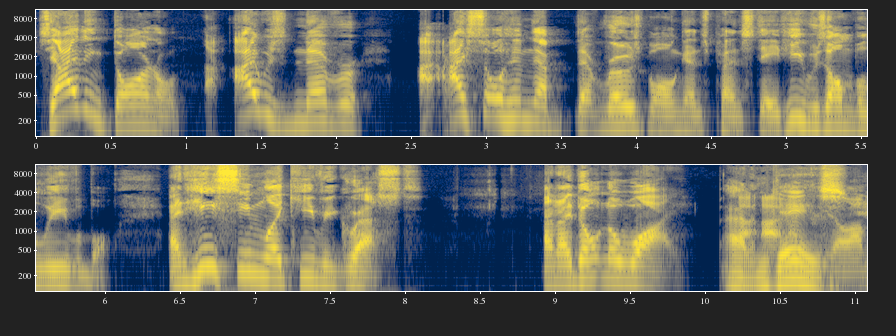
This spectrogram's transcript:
see, I think Darnold. I- I was never. I, I saw him that that Rose Bowl against Penn State. He was unbelievable, and he seemed like he regressed, and I don't know why. Adam I- I- Gase.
